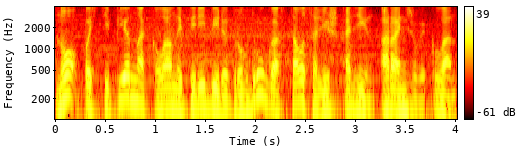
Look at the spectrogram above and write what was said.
Но постепенно кланы перебили друг друга, остался лишь один, оранжевый клан.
